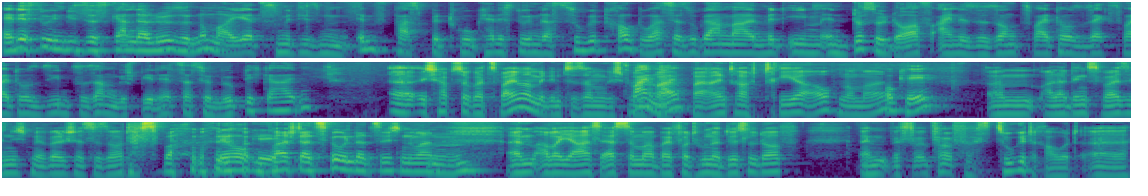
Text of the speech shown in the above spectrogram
Hättest du ihm diese skandalöse Nummer jetzt mit diesem Impfpassbetrug, hättest du ihm das zugetraut? Du hast ja sogar mal mit ihm in Düsseldorf eine Saison 2006, 2007 zusammengespielt. Hättest du das für möglich gehalten? Äh, ich habe sogar zweimal mit ihm zusammengespielt. Zweimal? Bei, bei Eintracht Trier auch nochmal. Okay. Ähm, allerdings weiß ich nicht mehr, welche Saison das war, weil Ja, okay. ein paar Stationen dazwischen waren. Ähm, aber ja, das erste Mal bei Fortuna Düsseldorf. Ähm, zugetraut. Äh,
